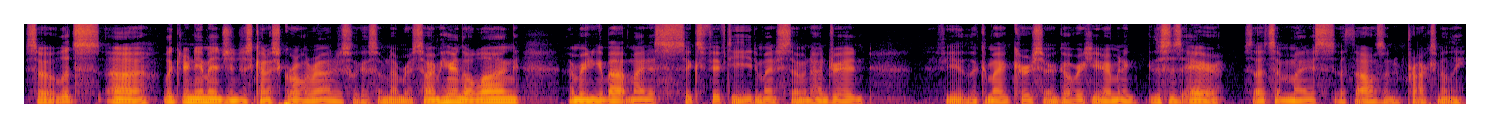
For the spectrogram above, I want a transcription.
So let's uh, look at an image and just kind of scroll around, just look at some numbers. So I'm here in the lung, I'm reading about minus 650 to minus 700. If you look at my cursor, go over here, I'm gonna, this is air, so that's a minus 1,000 approximately.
